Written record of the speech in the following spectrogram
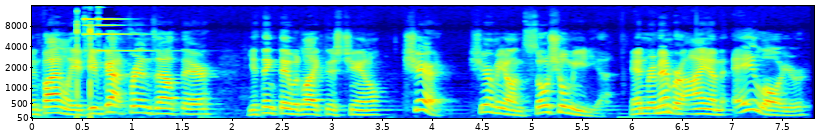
And finally, if you've got friends out there you think they would like this channel, share it. Share me on social media. And remember, I am a lawyer,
